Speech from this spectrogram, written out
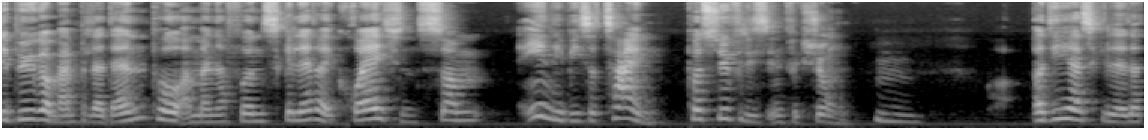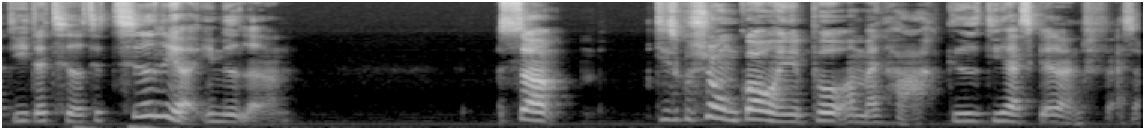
Det bygger man blandt andet på, at man har fundet skeletter i Kroatien, som egentlig viser tegn på syfilisinfektion. Hmm. Og de her skeletter, de er dateret til tidligere i middelalderen. Så diskussionen går egentlig på, om man har givet de her skeletter en, altså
